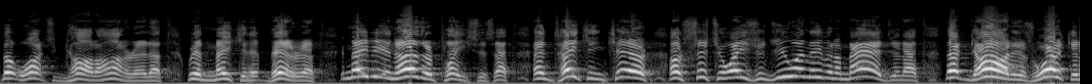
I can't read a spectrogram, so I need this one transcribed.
but watch God honor it uh, with making it better. maybe in other places and taking care of situations you wouldn't even imagine that God is working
